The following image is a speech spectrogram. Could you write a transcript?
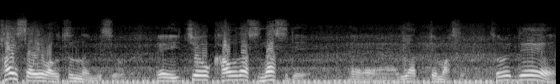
大した絵は映んないんですよ、えー、一応顔出しなしで、え、やってます。それで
